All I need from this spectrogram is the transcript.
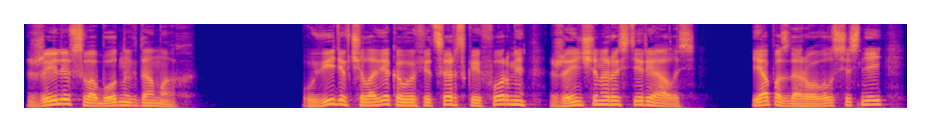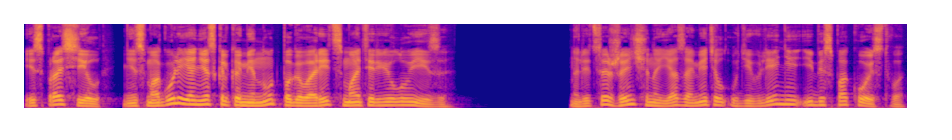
жили в свободных домах. Увидев человека в офицерской форме, женщина растерялась. Я поздоровался с ней и спросил, не смогу ли я несколько минут поговорить с матерью Луизы. На лице женщины я заметил удивление и беспокойство.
